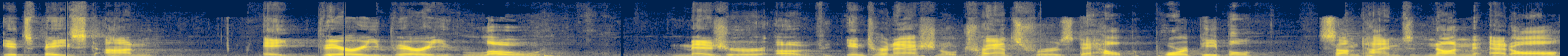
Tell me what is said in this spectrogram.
It's based on a very, very low measure of international transfers to help poor people, sometimes none at all.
